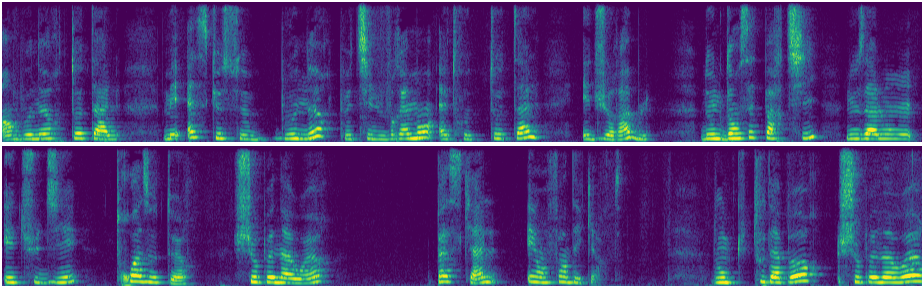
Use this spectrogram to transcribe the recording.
un bonheur total, mais est-ce que ce bonheur peut-il vraiment être total et durable? Donc dans cette partie, nous allons étudier trois auteurs, Schopenhauer, Pascal et enfin Descartes. Donc tout d'abord, Schopenhauer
